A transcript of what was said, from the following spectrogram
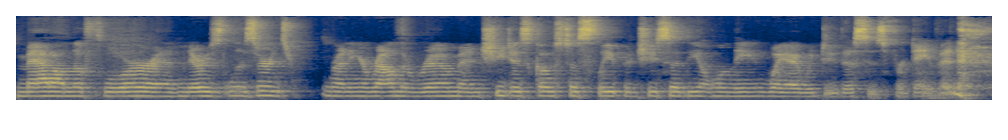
mat on the floor and there's lizards running around the room and she just goes to sleep and she said the only way I would do this is for David.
